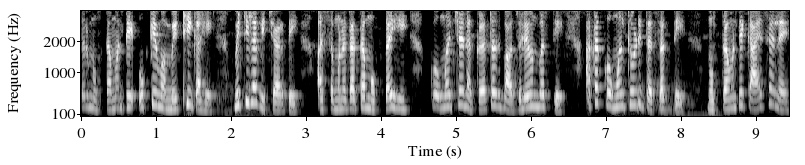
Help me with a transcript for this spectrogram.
तर मुक्ता म्हणते ओके मम्मी ठीक आहे. मी तिला विचारते. असं म्हणत आता मुक्ताही कोमलच्या नकळतच बाजूला येऊन बसते. आता कोमल थोडी दचकते. मुक्ता म्हणते काय झालंय?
